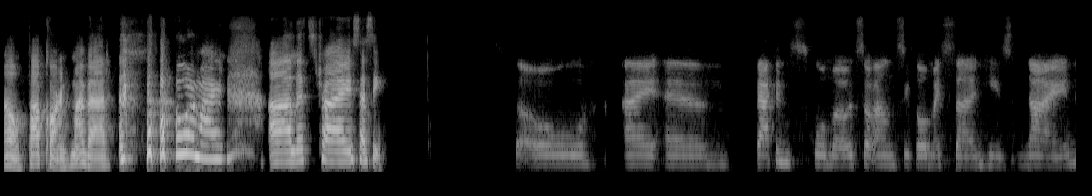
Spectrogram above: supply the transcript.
Oh, popcorn. My bad. Who am I? Uh, let's try Ceci. So back in school mode. So Aloncito, my son, he's nine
